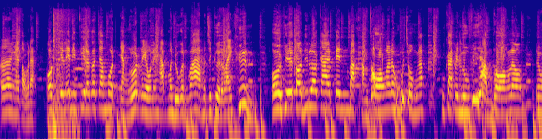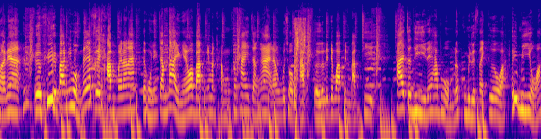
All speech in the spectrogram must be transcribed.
แล้วยังไงต่อวะเนี่ยโอเคแล้ว energy แล้วก็จะหมดอย่างรวดเร็วนะครับ มาดูกันว่ามันจะเกิดอะไรขึ้น โอเค ตอนนี้เรากลายเป็นบักหำทองแล้วนะคุณผู้ชมครับ กูกลายเป็นลูฟี่หำทองแล้วจังหวะเนี้ยเออคือบักนี้ผมน่าจะเคยทำไปแล้วนะ แต่ผมยังจำได้อยู่ไงว่าบักนี้มันทำค่อนข้างจะง่ายนะคุณผู้ชมครับ เออก็เรียกได้ว่าเป็นบักที่ถ้าจะดีนะครับผม แล้วกูมีเรือไซเคิลวะเอ้ยมีเหรอวะ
